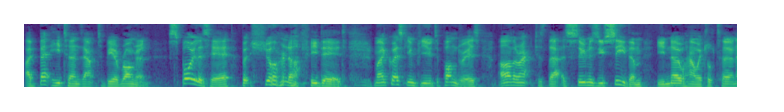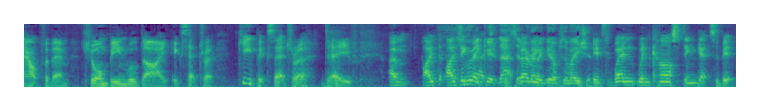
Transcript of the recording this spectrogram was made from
I bet he turns out to be a wrong un. Spoilers here, but sure enough, he did. My question for you to ponder is: Are there actors that, as soon as you see them, you know how it'll turn out for them? Sean Bean will die, etc. Keep etc. Dave. Um, I, th- I think very that's, good. That's a very, good observation. it's when when casting gets a bit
